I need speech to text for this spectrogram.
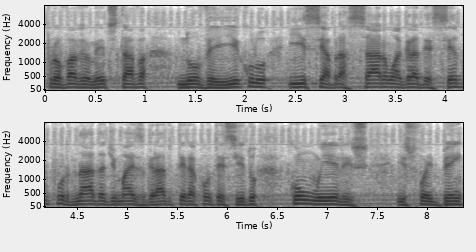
provavelmente estava no veículo e se abraçaram agradecendo por nada de mais grave ter acontecido com eles Isso foi bem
